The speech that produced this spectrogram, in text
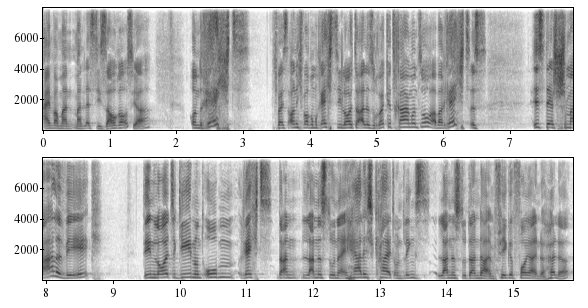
einfach, man, man lässt die Sau raus, ja. Und rechts ich weiß auch nicht, warum rechts die Leute alle so Röcke tragen und so, aber rechts ist, ist der schmale Weg, den Leute gehen und oben rechts dann landest du in der Herrlichkeit und links landest du dann da im Fegefeuer in der Hölle.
